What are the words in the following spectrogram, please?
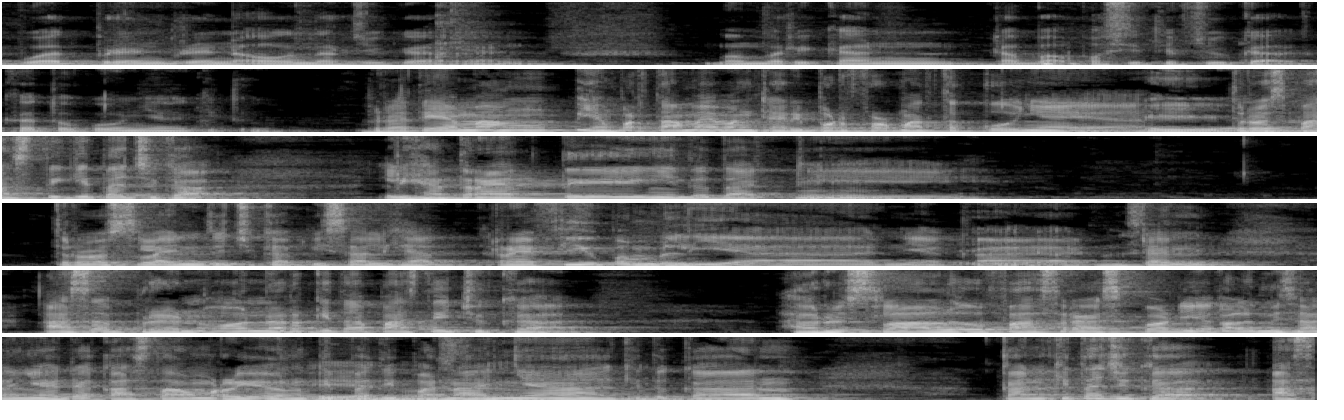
buat brand-brand owner juga kan memberikan dampak positif juga ke tokonya gitu. Berarti emang yang pertama emang dari performa tokonya ya. Iya. Terus pasti kita juga lihat rating itu tadi. Terus selain itu juga bisa lihat review pembelian ya kan. Dan as a brand owner kita pasti juga harus selalu fast respon ya kalau misalnya ada customer yang tiba-tiba nanya gitu kan. Kan kita juga as,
